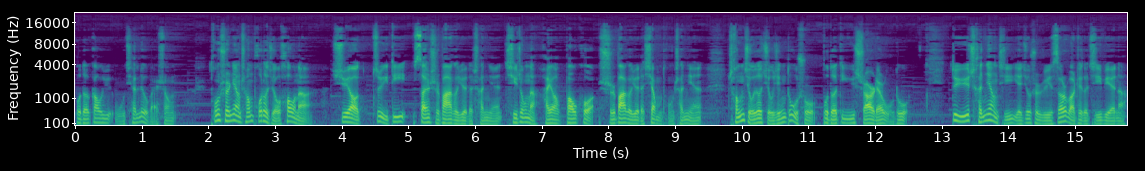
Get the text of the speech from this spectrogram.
不得高于五千六百升。同时，酿成葡萄酒后呢，需要最低三十八个月的陈年，其中呢还要包括十八个月的橡木桶陈年。成酒的酒精度数不得低于十二点五度。对于陈酿级，也就是 Reserva 这个级别呢，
